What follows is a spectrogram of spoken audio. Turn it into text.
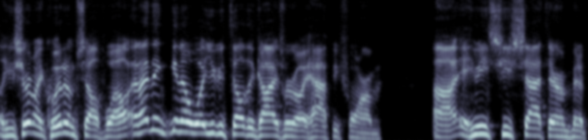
Like, he certainly acquitted himself well. And I think, you know what, you could tell the guys were really happy for him. Uh, he means he sat there and been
